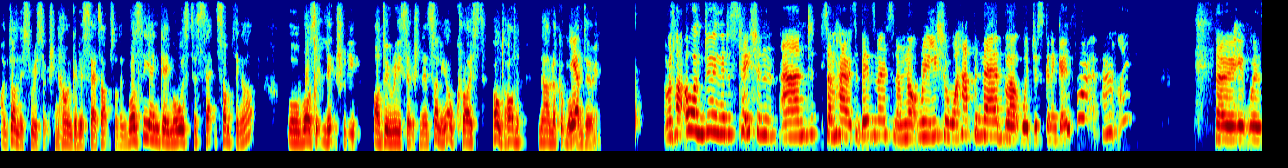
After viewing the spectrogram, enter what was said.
I've done this research, now I'm going to set up something. Was the end game always to set something up? Or was it literally, I'll do research and then suddenly, oh Christ, hold on, now look at what yep. I'm doing? I was like, oh, I'm doing a dissertation and somehow it's a business and I'm not really sure what happened there, but we're just going to go for it, apparently. So it was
